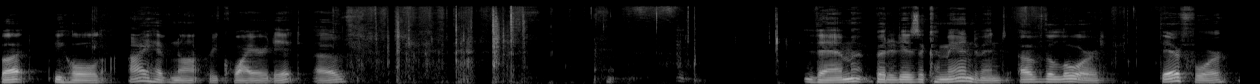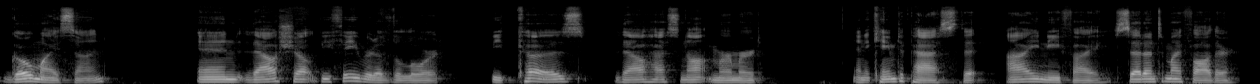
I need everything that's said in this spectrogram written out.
But, behold, I have not required it of them, but it is a commandment of the Lord. Therefore, go, my son and thou shalt be favored of the Lord, because thou hast not murmured. And it came to pass that I, Nephi, said unto my father,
